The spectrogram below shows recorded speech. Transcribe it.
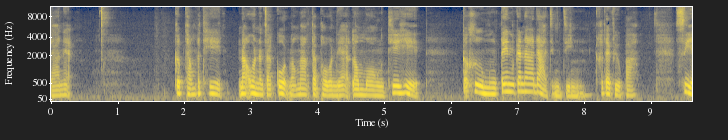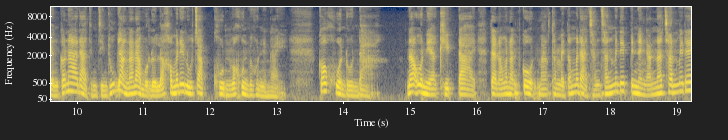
จ้าเนี่ย เกือบทั้งประเทศณวันนั้นจะโกรธมากๆ แต่พอวันเนี้ยเรามองที่เหตุ ก็คือมึงเต้นก็น่าด่าจริง ๆ เข้าใจฟิลปะ เสียงก็น่าด่าจริงๆ ทุกอย่างน่าด่าหมดเลย แล้วเขาไม่ได้รู้จักคุณว่าคุณเป็นคนยังไง ก็ควรโดนด่าณวันนี้คิดได้ แต่ณวันนั้นโกรธมากทำไมต้องมาด่าฉัน ฉันไม่ได้เป็นอย่างนั้นนะ ฉันไม่ได้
